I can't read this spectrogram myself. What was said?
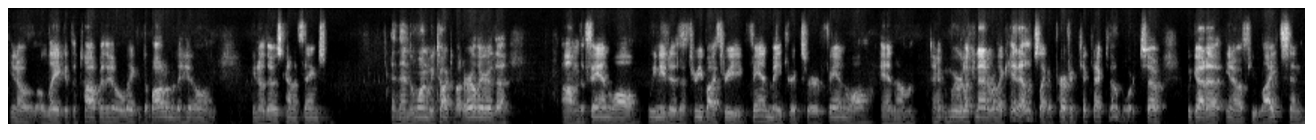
you know, a lake at the top of the hill, a lake at the bottom of the hill, and, you know, those kind of things. And then the one we talked about earlier, the, um, the fan wall, we needed a three by three fan matrix or fan wall. And, um, and we were looking at it, we're like, hey, that looks like a perfect tic-tac-toe board. So we got a, you know, a few lights and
